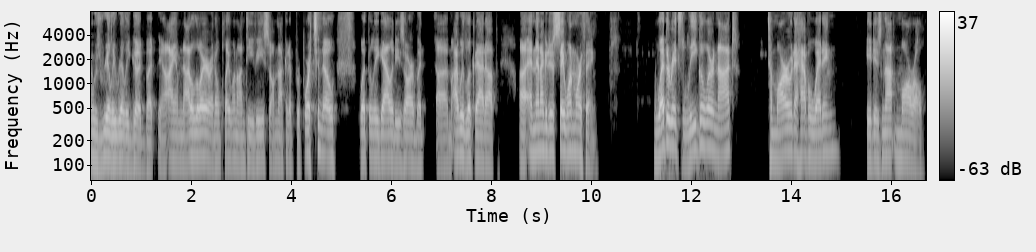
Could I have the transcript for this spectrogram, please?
It was really, really good. But you know, I am not a lawyer. I don't play one on TV, so I'm not going to purport to know what the legalities are. But um, I would look that up. Uh, and then I could just say one more thing. Whether it's legal or not, tomorrow to have a wedding, it is not moral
